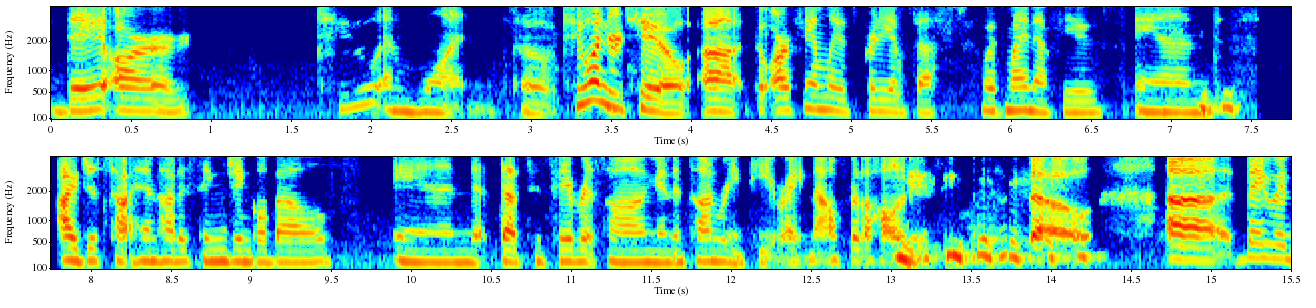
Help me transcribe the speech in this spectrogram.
They are two and one. So two under two. Uh, so our family is pretty obsessed with my nephews. And I just taught him how to sing Jingle Bells and that's his favorite song and it's on repeat right now for the holiday season. So uh, they would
